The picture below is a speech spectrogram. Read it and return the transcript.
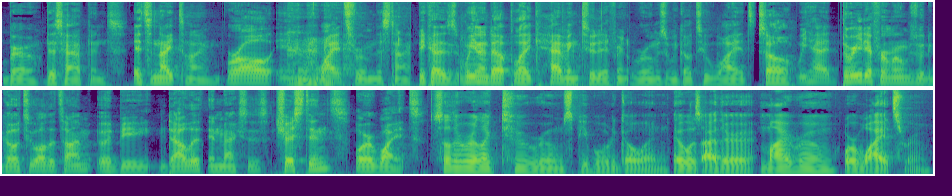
Bro, this happens. It's nighttime. We're all in Wyatt's room this time because we ended up like having two different rooms we go to Wyatt's. So we had three different rooms we'd go to all the time. It would be Dalith and Max's, Tristan's, or Wyatt's. So there were like two rooms people would go in. It was either my room or Wyatt's room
